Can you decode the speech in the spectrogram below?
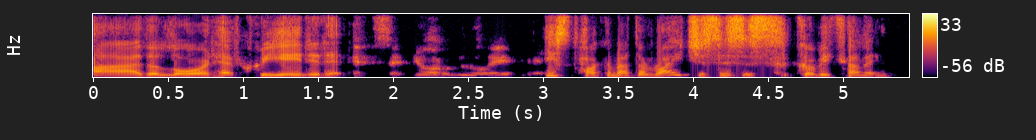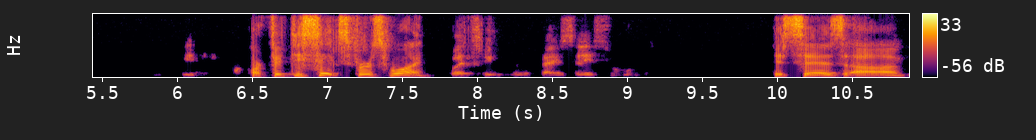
I, the Lord, have created it. He's talking about the righteousness is going to be coming. Or 56, verse 1. It says, um,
